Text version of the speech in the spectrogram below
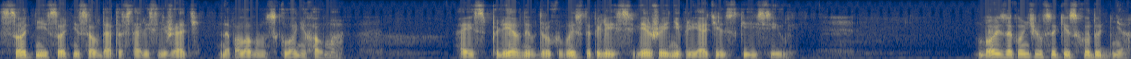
Сотни и сотни солдат остались лежать на пологом склоне холма. А из плевны вдруг выступили свежие неприятельские силы. Бой закончился к исходу дня.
